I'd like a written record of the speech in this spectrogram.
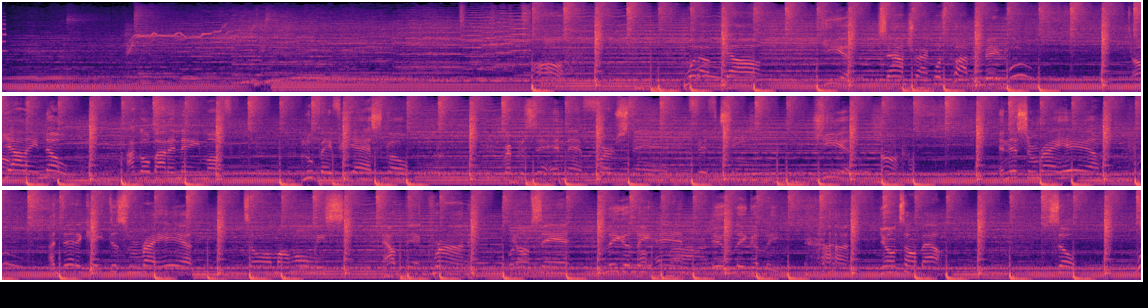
Uh, what up, y'all? Yeah, soundtrack, what's poppin', baby? Uh, y'all ain't know, I go by the name of Lupe Fiasco, representing that first and 15. Yeah, uh, and this one right here, I dedicate this one right here to all my homies out there grinding. I'm saying? Legally and illegally. you know what I'm talking about? So,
